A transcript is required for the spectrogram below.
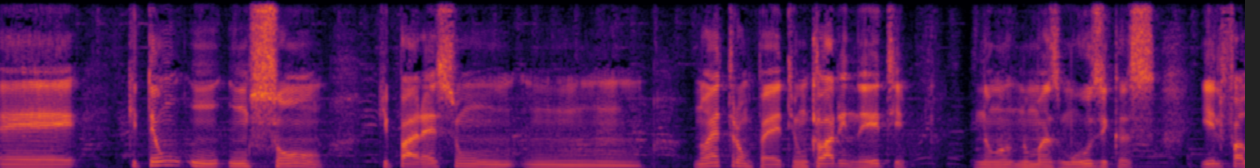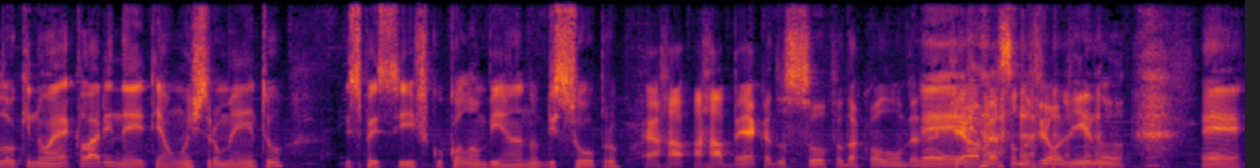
é, que tem um, um- um som que parece um, um- Não é trompete, um clarinete num, numas músicas. E ele falou que não é clarinete, é um instrumento específico colombiano de sopro. É a, ra- a rabeca do sopro da Colômbia, né? É. Que é a versão do violino. É,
